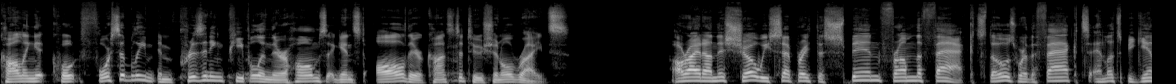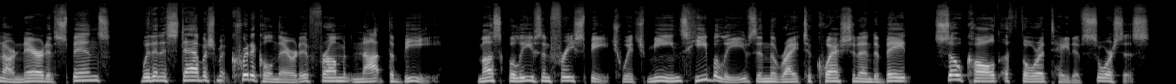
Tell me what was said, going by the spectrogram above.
calling it, quote, forcibly imprisoning people in their homes against all their constitutional rights. All right, on this show, we separate the spin from the facts. Those were the facts, and let's begin our narrative spins with an establishment critical narrative from Not the Bee. Musk believes in free speech, which means he believes in the right to question and debate so called authoritative sources.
